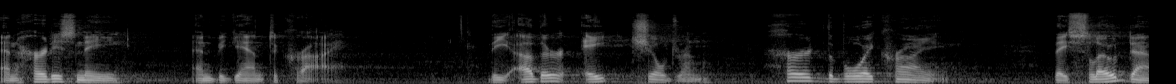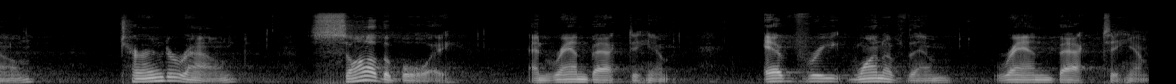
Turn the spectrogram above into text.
and hurt his knee and began to cry. The other eight children heard the boy crying. They slowed down, turned around, saw the boy, and ran back to him. Every one of them ran back to him.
